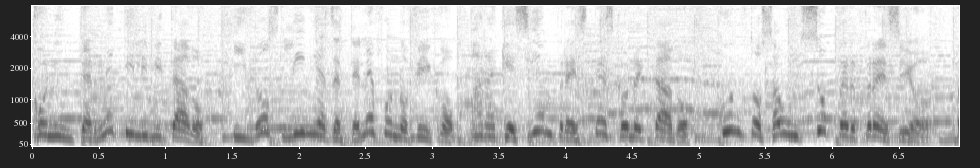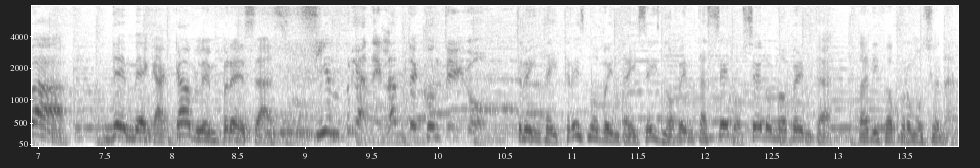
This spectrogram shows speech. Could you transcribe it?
con internet ilimitado y dos líneas de teléfono fijo para que siempre estés conectado, juntos a un superprecio. Va, de Megacable Empresas. Siempre adelante contigo. 33 96 90 0090. Tarifa promocional.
